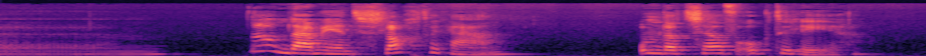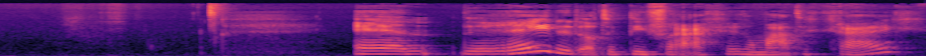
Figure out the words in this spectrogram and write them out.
um, nou, om daarmee aan de slag te gaan. Om dat zelf ook te leren. En de reden dat ik die vraag regelmatig krijg,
